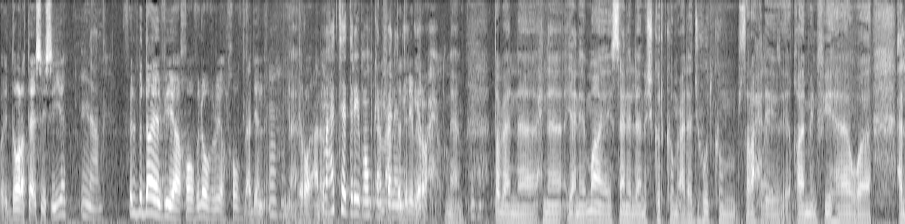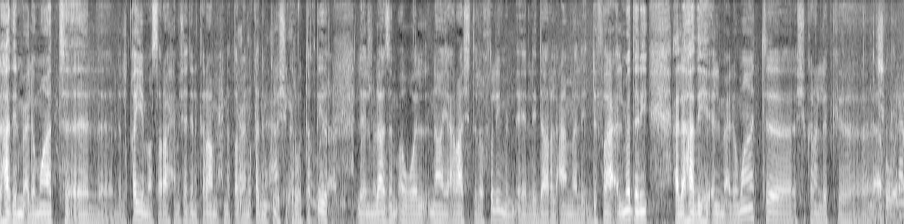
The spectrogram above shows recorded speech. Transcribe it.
الدورة التأسيسية نعم في البداية فيها خوف لو فيها الخوف بعدين نعم. يروح على مع التدريب ممكن مع فعلا التدريب يروح. يروح. نعم. طبعا إحنا يعني ما يستعني إلا نشكركم على جهودكم صراحة اللي قائمين فيها وعلى هذه المعلومات ال- القيمة صراحة. مشاهدينا الكرام إحنا طبعا نقدم كل. الشكر والتقدير. للملازم أول نايع راشد الغفلي من الإدارة العامة للدفاع المدني على هذه المعلومات. شكرا لك. العفو. الله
